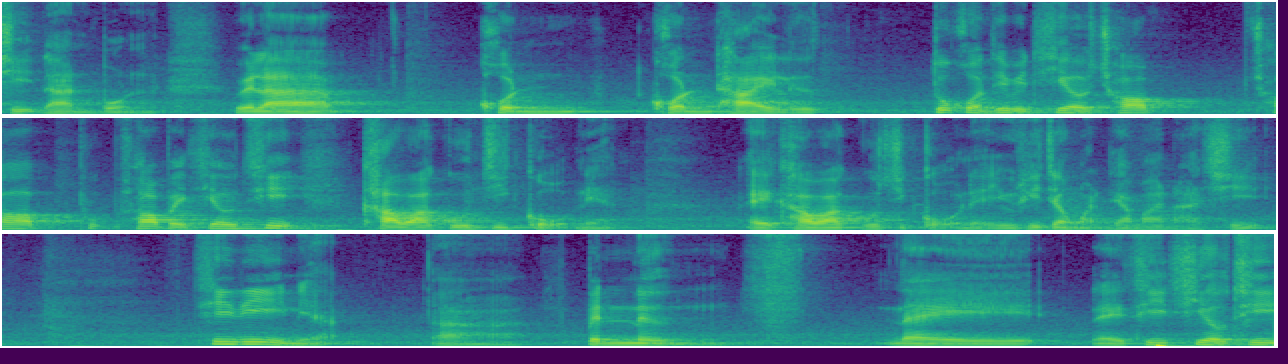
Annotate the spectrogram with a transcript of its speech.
ชิด้านบน เวลาคนคนไทยหรือทุกคนที่ไปเที่ยวชอบชอบชอบไปเที่ยวที่คาวากุจิโกะเนี่ยไอคาวากุจิโกะเนี่ยอยู่ที่จังหวัดยามานาชิ ที่นี่เนี่ยเป็นหนึ่งในในที่เที่ยวที่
